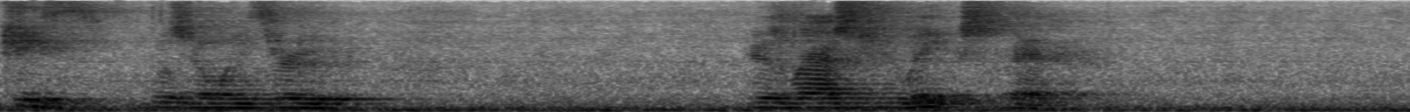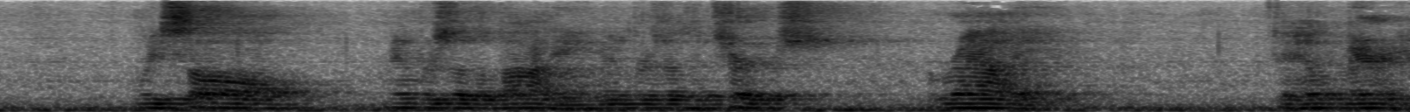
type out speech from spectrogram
Keith was going through his last few weeks there, we saw members of the body, members of the church rally to help Mary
